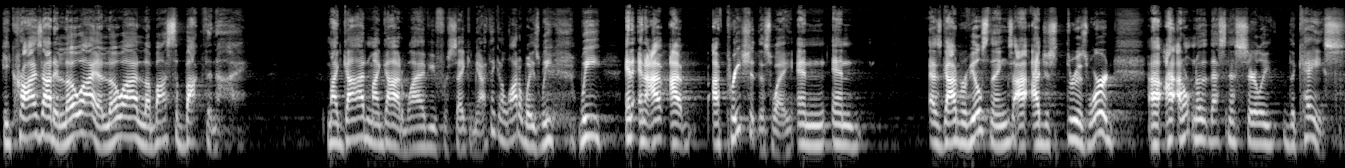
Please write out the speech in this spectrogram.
he cries out, Eloi, Eloi, lama sabachthani. My God, my God, why have you forsaken me? I think in a lot of ways we, we and, and I, I, I've preached it this way. And, and as God reveals things, I, I just, through His Word, uh, I, I don't know that that's necessarily the case.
